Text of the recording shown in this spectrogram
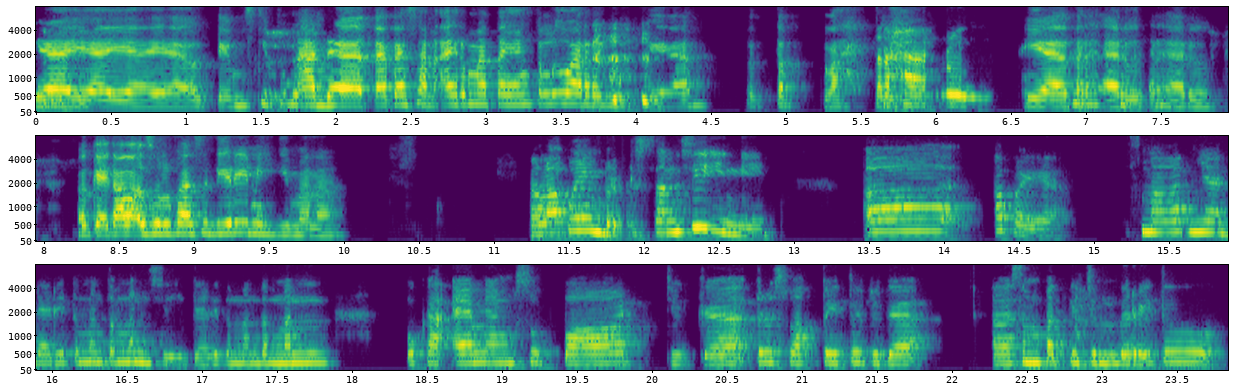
Ya ya ya ya oke meskipun ada tetesan air mata yang keluar gitu ya tetaplah. Terharu. Ya terharu terharu. Oke kalau Zulfa sendiri nih gimana? Kalau aku yang berkesan sih ini uh, apa ya semangatnya dari teman-teman sih dari teman-teman UKM yang support juga terus waktu itu juga uh, sempat di Jember itu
